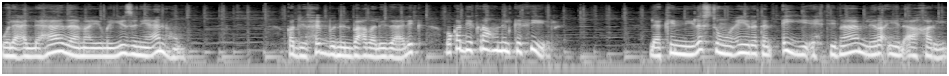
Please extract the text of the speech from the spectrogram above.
ولعل هذا ما يميزني عنهم. قد يحبني البعض لذلك وقد يكرهني الكثير. لكني لست معيرة أي اهتمام لرأي الآخرين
